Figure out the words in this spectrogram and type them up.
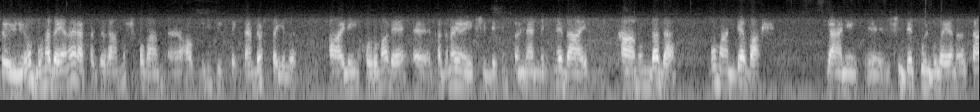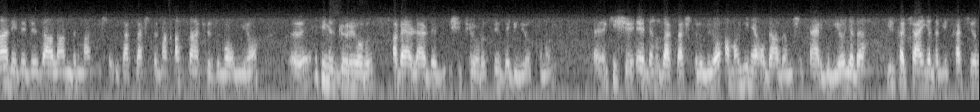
söylüyor. Buna dayanarak hazırlanmış olan e, 6284 sayılı aileyi koruma ve e, kadına yönelik şiddetin önlenmesine dair kanunda da bu madde var. Yani e, şiddet uygulayanı sadece cezalandırmak, işte uzaklaştırmak asla çözüm olmuyor. E, hepimiz görüyoruz, haberlerde işitiyoruz, siz de biliyorsunuz. E, kişi evden uzaklaştırılıyor ama yine o davranışı sergiliyor ya da birkaç ay ya da birkaç yıl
